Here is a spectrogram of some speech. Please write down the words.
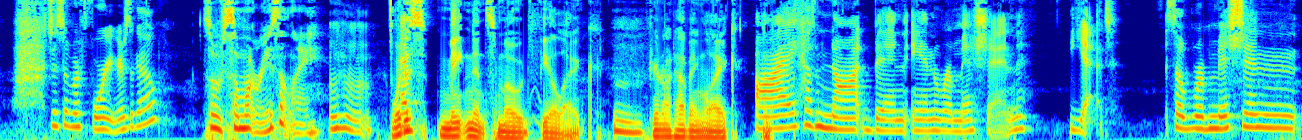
Just over four years ago. So somewhat recently. Mm-hmm. What does maintenance mode feel like hmm. if you're not having like? I have not been in remission yet. So remission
